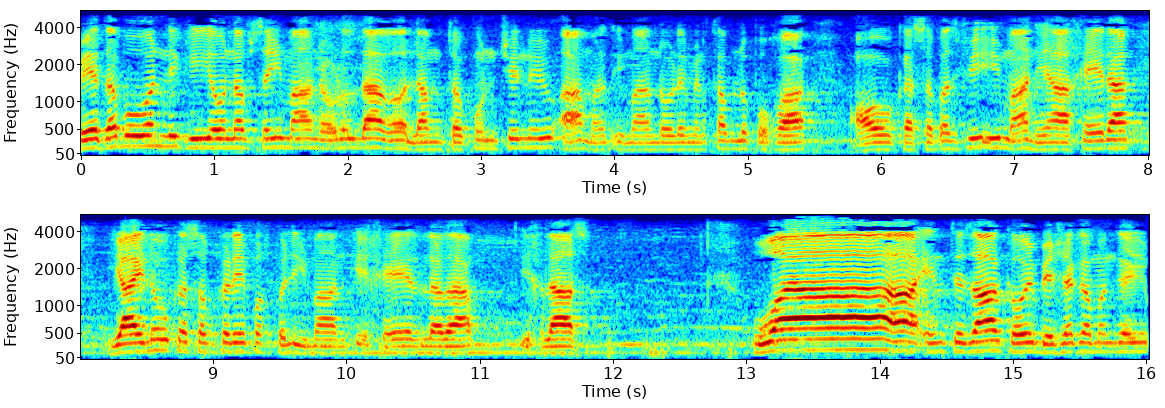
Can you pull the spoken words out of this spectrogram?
فیده بوون لکی یو نفس ایمان اولل دا غو لم تکن چن یو آمد ایمان اولل من قبل پخوا او کسبت فی ایمان یا خیره یا اینو کسب کړي په خپل ایمان کې خیر لرا اخلاص وایا انتظار کوي بشکه منګي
